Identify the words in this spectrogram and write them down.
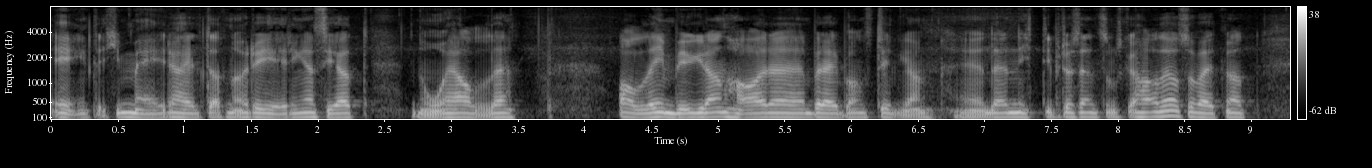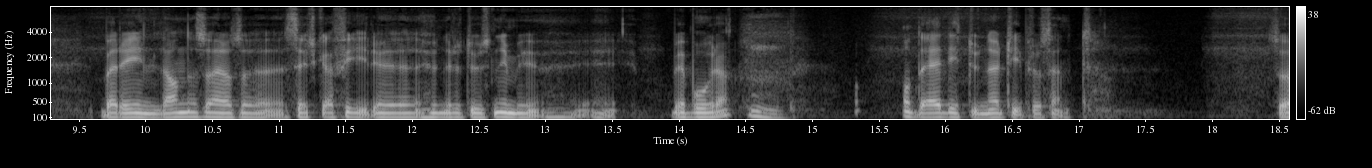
egentlig ikke med i det hele tatt når regjeringa sier at nå er alle alle innbyggerne har uh, bredbåndstilgang. Uh, det er 90% som skal ha det. Og så vet vi at bare i Innlandet så er det altså ca. 400 000 beboere. Mm. Og det er litt under 10% Så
